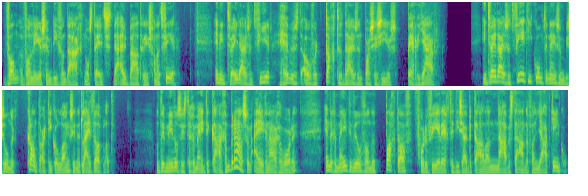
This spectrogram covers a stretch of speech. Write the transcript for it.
Van Van Leersum die vandaag nog steeds de uitbater is van het veer. En in 2004 hebben ze het over 80.000 passagiers per jaar. In 2014 komt ineens een bijzonder krantenartikel langs in het Leids Dagblad. Want inmiddels is de gemeente Kagen-Brasem eigenaar geworden. En de gemeente wil van het pacht af voor de veerrechten die zij betalen aan nabestaanden van Jaap Kinkel.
